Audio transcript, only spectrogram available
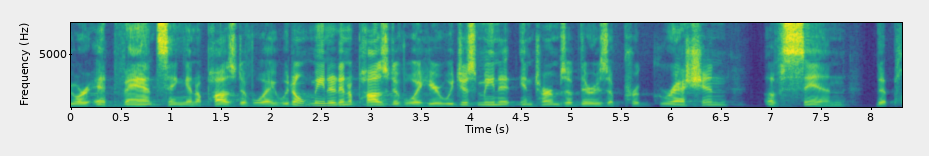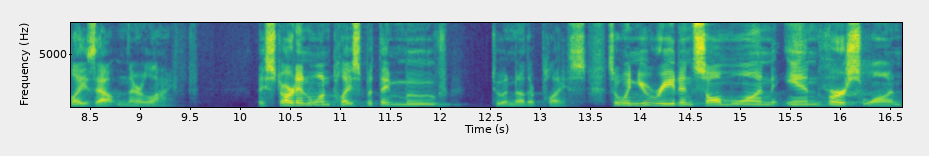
you're advancing in a positive way. We don't mean it in a positive way here, we just mean it in terms of there is a progression of sin that plays out in their life. They start in one place, but they move to another place. So when you read in Psalm 1 in verse 1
